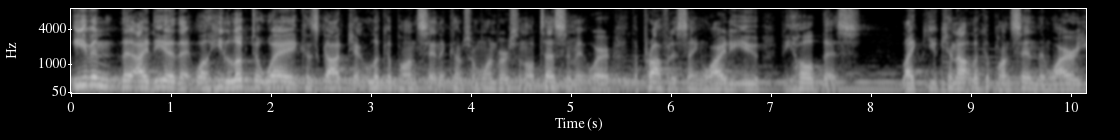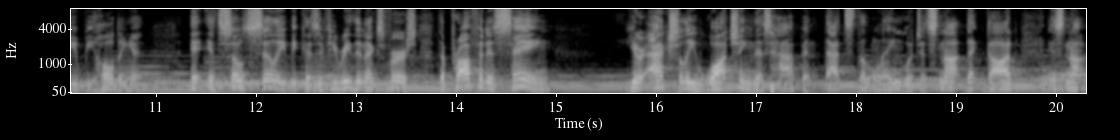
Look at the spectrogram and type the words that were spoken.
Even the idea that, well, he looked away because God can't look upon sin. It comes from one verse in the Old Testament where the prophet is saying, Why do you behold this? Like, you cannot look upon sin, then why are you beholding it? It it's so silly because if you read the next verse, the prophet is saying, You're actually watching this happen. That's the language. It's not that God is not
